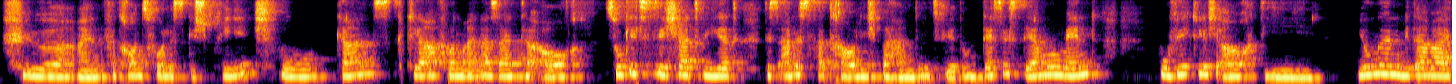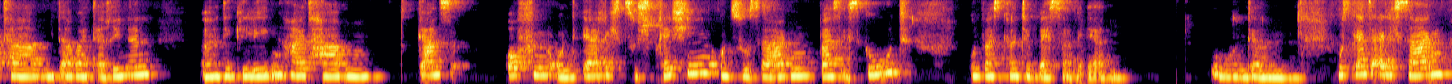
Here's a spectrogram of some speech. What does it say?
für ein vertrauensvolles Gespräch, wo ganz klar von meiner Seite auch zugesichert wird, dass alles vertraulich behandelt wird. Und das ist der Moment, wo wirklich auch die jungen Mitarbeiter, Mitarbeiterinnen äh, die Gelegenheit haben, ganz offen und ehrlich zu sprechen und zu sagen, was ist gut und was könnte besser werden. Und ähm, muss ganz ehrlich sagen,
